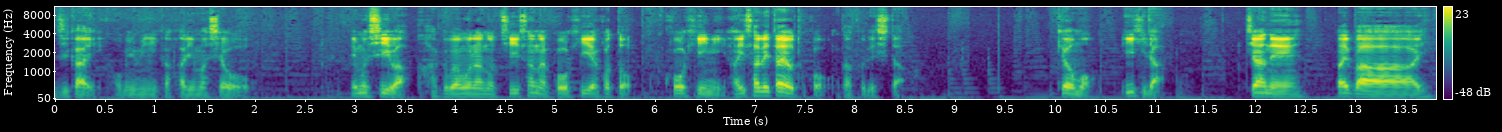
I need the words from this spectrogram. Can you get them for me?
次回お耳にかかりましょう。MC は白馬村の小さなコーヒー屋こと、コーヒーに愛されたい男、ガクでした。今日もいい日だ。じゃあね。バイバーイ。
